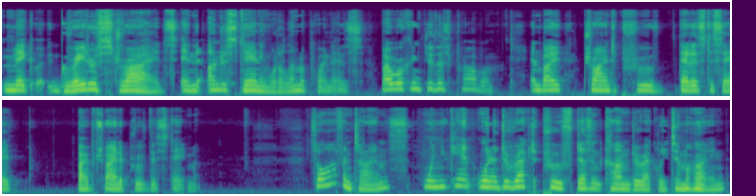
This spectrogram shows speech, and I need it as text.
make greater strides in understanding what a limit point is by working through this problem and by trying to prove, that is to say, by trying to prove this statement. So oftentimes, when you can't, when a direct proof doesn't come directly to mind,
